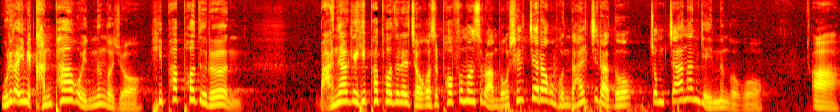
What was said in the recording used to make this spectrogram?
우리가 이미 간파하고 있는 거죠. 힙합퍼들은 만약에 힙합퍼들의 저것을 퍼포먼스로 안 보고 실제라고 본다 할지라도 좀 짠한 게 있는 거고 아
